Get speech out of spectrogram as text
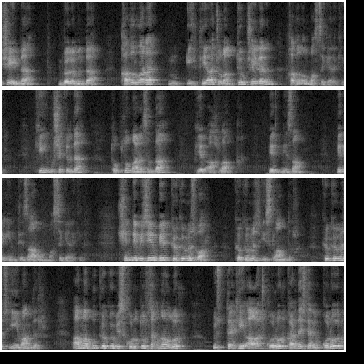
şeyinde, bölümünde kadınlara ihtiyaç olan tüm şeylerin kadın olması gerekir. Ki bu şekilde toplum arasında bir ahlak, bir nizam, bir intizam olması gerekir. Şimdi bizim bir kökümüz var. Kökümüz İslam'dır. Kökümüz imandır. Ama bu kökü biz kurutursak ne olur? Üstteki ağaç kurur kardeşlerim, kurur.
